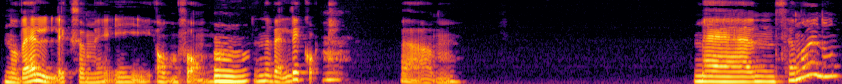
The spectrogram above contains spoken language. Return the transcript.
novell liksom i, i omfång. Mm. Den är väldigt kort. Ehm, men sen har jag nog,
